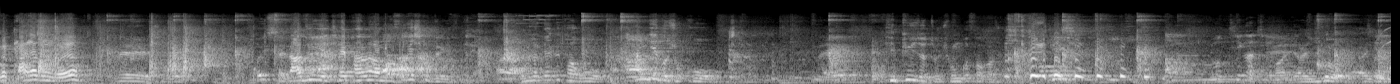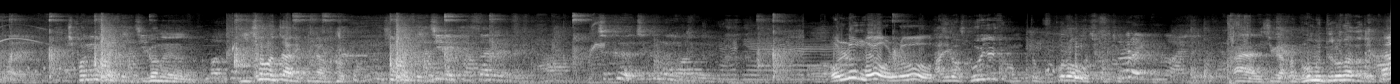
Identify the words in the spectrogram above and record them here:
이거 다 가져온 거예요? 네, 지금. 네, 나중에 제 방을 한번 소개시켜드리겠습니다. 아, 엄청 깨끗하고 향기도 좋고 네, 디퓨저 좀 좋은 거 써가지고. 로티가 제일 야 이거 야, 이거 천이 이거는 2천 원짜리 그냥. 얼룩 뭐예요 얼룩? 아 이거 보여줄 수가 없- 좀 부끄러워가지고. 아 아니, 지금 약간 너무 늘어나가지고.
